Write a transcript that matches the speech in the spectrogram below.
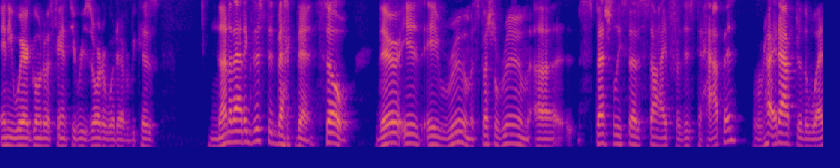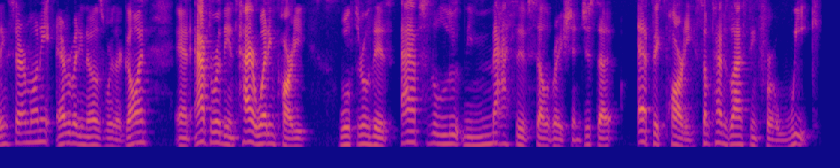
anywhere, going to a fancy resort or whatever, because none of that existed back then. So there is a room, a special room, uh, specially set aside for this to happen right after the wedding ceremony. Everybody knows where they're going. And afterward, the entire wedding party will throw this absolutely massive celebration, just an epic party, sometimes lasting for a week.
